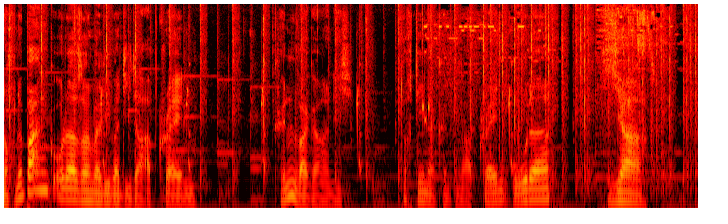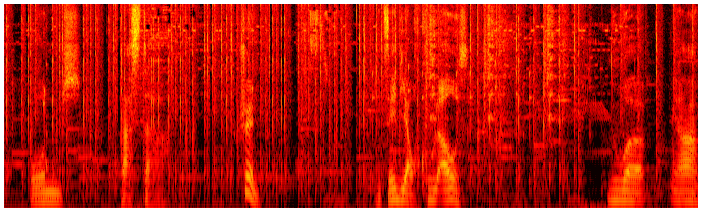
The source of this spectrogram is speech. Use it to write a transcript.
Noch eine Bank oder sollen wir lieber die da upgraden? Können wir gar nicht. Doch, den da könnten wir upgraden. Oder ja. Und das da. Schön. Jetzt sehen die auch cool aus. Nur, ja.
